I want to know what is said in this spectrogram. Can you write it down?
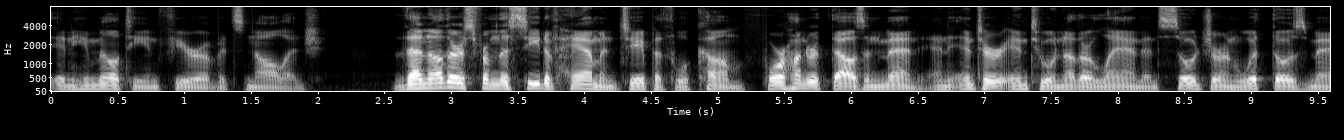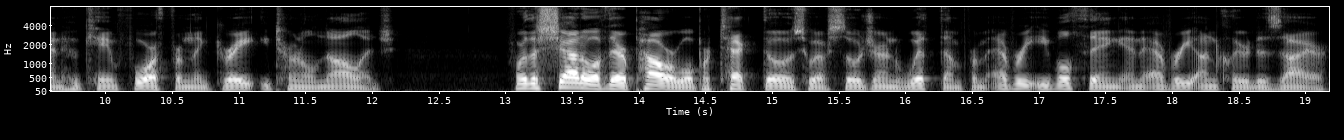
in humility and fear of its knowledge. Then others from the seed of Ham and Japheth will come, four hundred thousand men, and enter into another land, and sojourn with those men who came forth from the great eternal knowledge. For the shadow of their power will protect those who have sojourned with them from every evil thing and every unclear desire.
